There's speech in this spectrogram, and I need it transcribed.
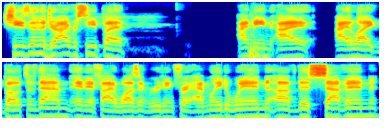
she's in the driver's seat, but I mean, I I like both of them and if I wasn't rooting for Emily to win of this 7,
